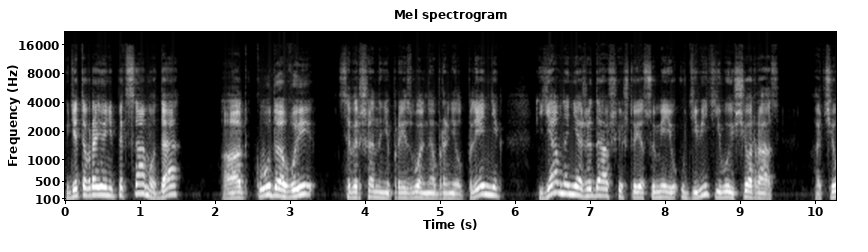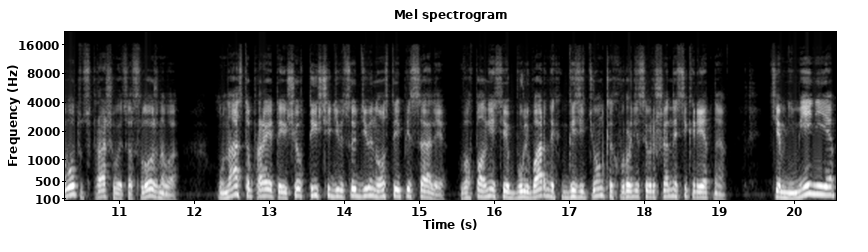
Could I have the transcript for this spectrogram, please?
где-то в районе Петсаму, да? А откуда вы? Совершенно непроизвольно обронил пленник, явно не ожидавший, что я сумею удивить его еще раз. А чего тут спрашивается сложного? У нас-то про это еще в 1990-е писали, во вполне себе бульварных газетенках вроде совершенно секретно. Тем не менее,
